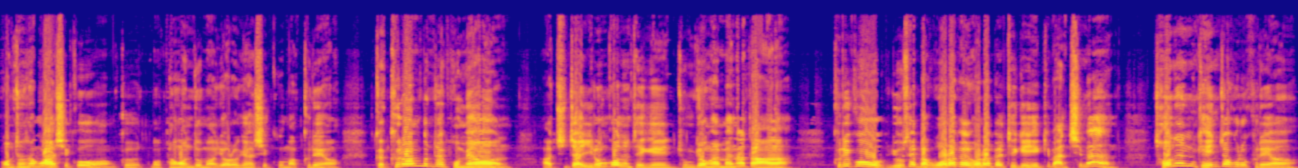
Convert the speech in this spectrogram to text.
엄청 성공하시고 그 뭐 병원도 막 여러 개 하시고 막 그래요. 그러니까 그런 분들 보면 아 진짜 이런 거는 되게 존경할 만하다. 그리고 요새 막 워라벨 워라벨 되게 얘기 많지만 저는 개인적으로 그래요.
